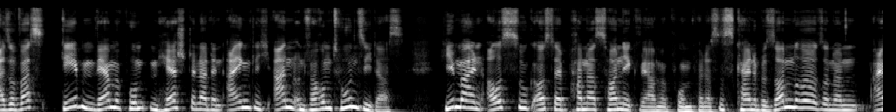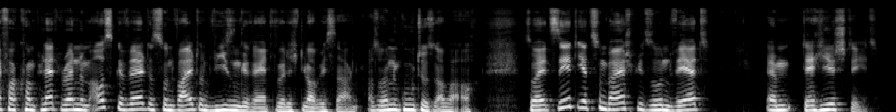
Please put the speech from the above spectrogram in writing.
Also was geben Wärmepumpenhersteller denn eigentlich an und warum tun sie das? Hier mal ein Auszug aus der Panasonic Wärmepumpe. Das ist keine besondere, sondern einfach komplett random ausgewählt. Das ist so ein Wald- und Wiesengerät, würde ich glaube ich sagen. Also ein gutes aber auch. So, jetzt seht ihr zum Beispiel so einen Wert, ähm, der hier steht.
